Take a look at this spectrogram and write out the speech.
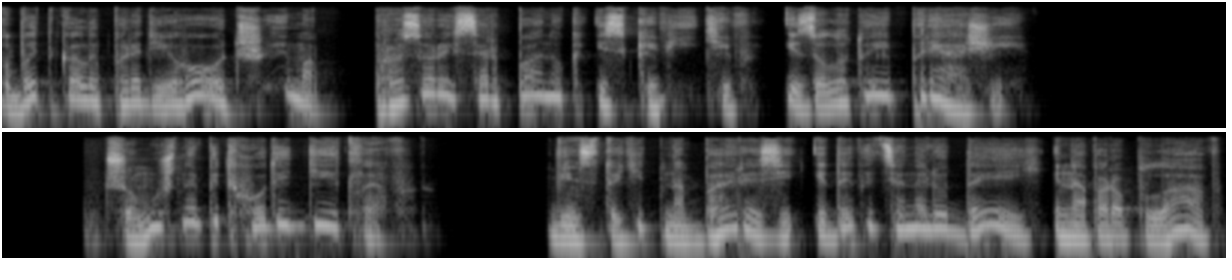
виткали перед його очима прозорий серпанок із квітів і золотої пряжі. Чому ж не підходить дітлев? Він стоїть на березі і дивиться на людей і на пароплав,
